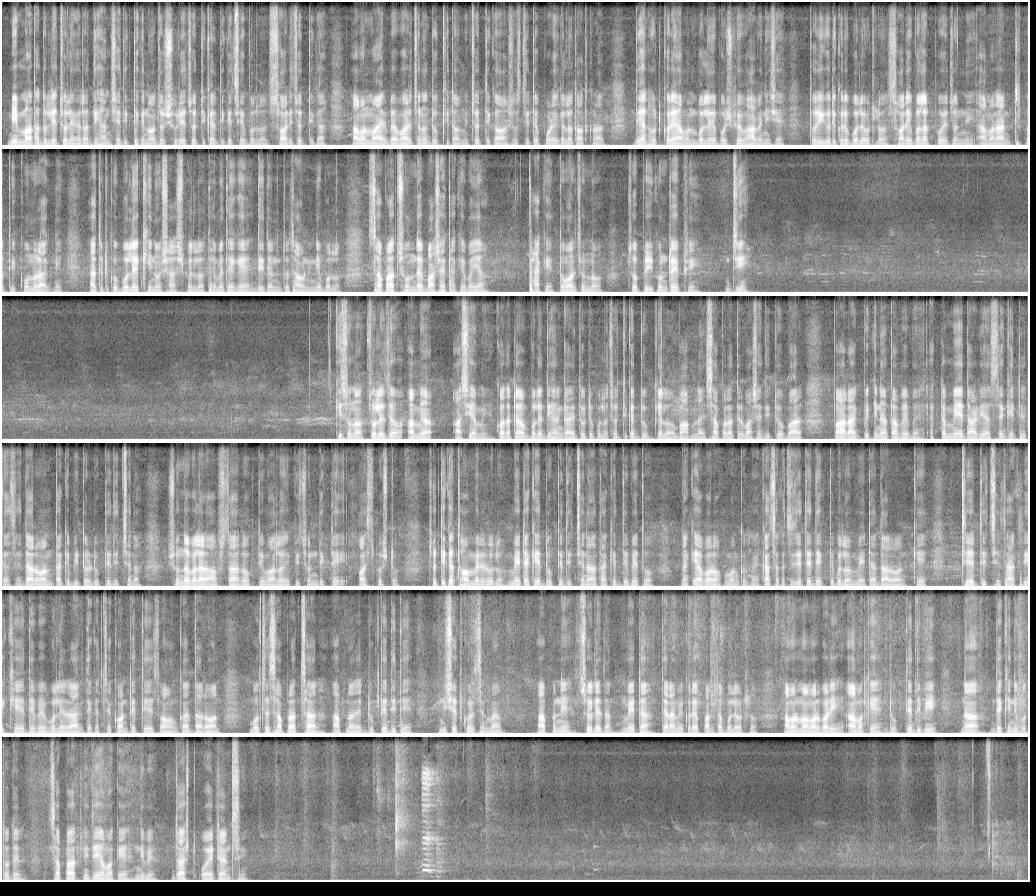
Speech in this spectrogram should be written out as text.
মিম মাথা দুলিয়ে চলে গেল। দিহান সেদিক থেকে নজর সরিয়ে চত্রিকার দিকে চেয়ে বলল, সরি চত্রিকা আমার মায়ের ব্যবহারের জন্য দুঃখিত আমি। চত্রিকা অস্বস্তিতে পড়ে গেল তৎক্ষণাৎ। দিহান হুট করে এমন বলে বসবে ভাবেনি সে। তড়িগড়ি করে বলে উঠল, সরি বলার প্রয়োজন নেই, আমার আন্টির প্রতি কোনো রাগ নেই। এতটুকু বলে ক্ষীণ শ্বাস ফেলল, থেমে থেকে দ্বিধান্বিত চাউনি নিয়ে বলল, সাপরাত সন্ধ্যায় বাসায় থাকে ভাইয়া? থাকে, তোমার জন্য। চব্বিশ ঘন্টায় ফ্রি। জি? কিছু না, চলে যাও, আমি আসি আমি। কথাটা বলে দিহান গাড়িতে উঠে পড়ল। সত্যিকার ডুব গেল ভাবনায়। সাপারাতের বাসায় দ্বিতীয়বার পা রাখবে কি না তা ভেবে একটা মেয়ে দাঁড়িয়ে আছে গেটের কাছে। দারোয়ান তাকে ভিতরে ঢুকতে দিচ্ছে না। সন্ধ্যাবেলার আফসা, রক্তিম আলোয় পিছন দিকটা অস্পষ্ট। সত্যিকা থম মেরে রইল। মেয়েটাকে ঢুকতে দিচ্ছে না, তাকে দেবে তো? নাকি আবার অপমান করবে? কাছাকাছি যেতে দেখতে পেল মেয়েটা দারোয়ানকে ছেড় দিচ্ছে, চাকরি খেয়ে দেবে বলে রাগ দেখাচ্ছে। কণ্ঠে তেজ, অহংকার, দারোয়ান বলছে সাপরাত স্যার, আপনারে ঢুকতে দিতে নিষেধ করেছেন, ম্যাম। আপনি চলে যান। মেয়েটা তেরামি করে পাল্টা বলে উঠল, আমার মামার বাড়ি আমাকে ঢুকতে দিবি? না, দেখে নিব তোদের। সাপারাত নিজেই আমাকে নিবে। Just wait and see.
